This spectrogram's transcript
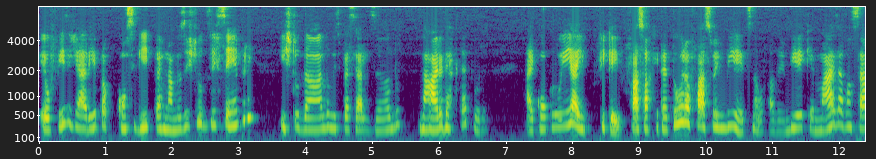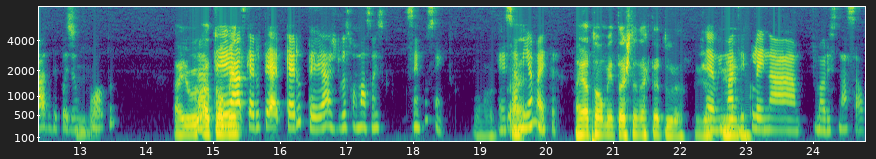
eu fiz engenharia para conseguir terminar meus estudos e sempre estudando, me especializando na área de arquitetura. Aí concluí, aí fiquei, faço arquitetura, faço MBA. Não, vou fazer MBA, que é mais avançado, depois Sim. eu volto. Aí eu atualmente... Ter, quero, ter, quero ter as duas formações 100%. Uhum. Essa é a minha meta. Aí atualmente está estudando arquitetura. Já, é, eu me matriculei na Maurício Nassau.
